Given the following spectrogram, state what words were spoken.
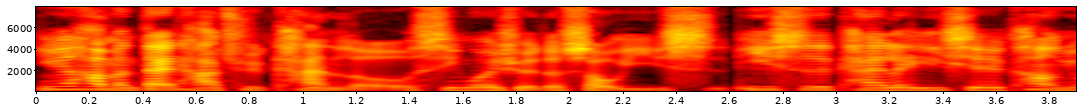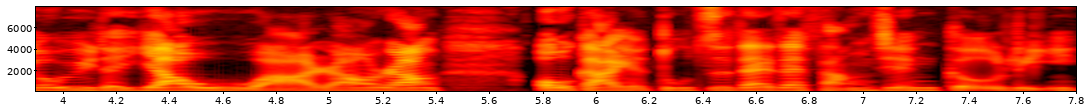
因为他们带它去看了行为学的兽医师，医师开了一些抗忧郁的药物啊，然后让欧嘎也独自待在房间隔离，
